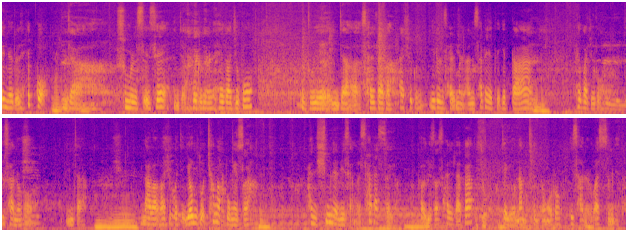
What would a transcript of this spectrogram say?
해녀를 했고, 이제 23세 이제 결혼을 해가지고 우도에 이제 살다가 하식은 이런 삶을 안 살아야 되겠다 해가지고 부산으로 이제 나와가지고 이제 영도 청학동에서 한 10년 이상을 살았어요. 거기서 살다가 이제 요 남천동으로 이사를 왔습니다.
